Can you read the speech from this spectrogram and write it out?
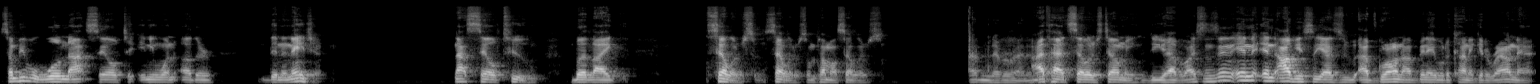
some people will not sell to anyone other than an agent. Not sell to, but like sellers, sellers. I'm talking about sellers. I've never ran. I've that. had sellers tell me, "Do you have a license?" And and, and obviously, as I've grown, I've been able to kind of get around that.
